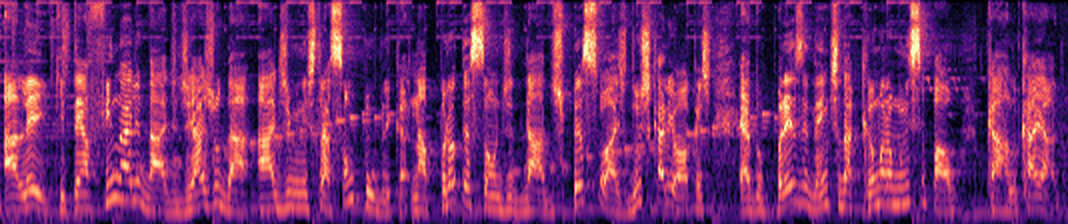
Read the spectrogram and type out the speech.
A lei, que tem a finalidade de ajudar a administração pública na proteção de dados pessoais dos cariocas, é do presidente da Câmara Municipal, Carlos Caiado.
